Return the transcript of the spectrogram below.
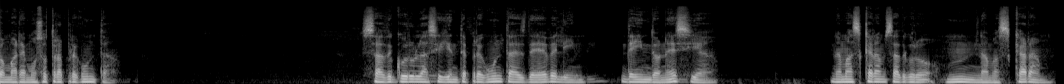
Tomaremos otra pregunta. Sadhguru, la siguiente pregunta es de Evelyn, de Indonesia. Namaskaram, Sadhguru. Mm, namaskaram.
